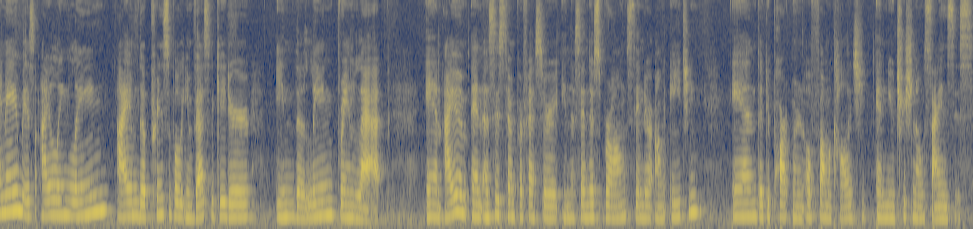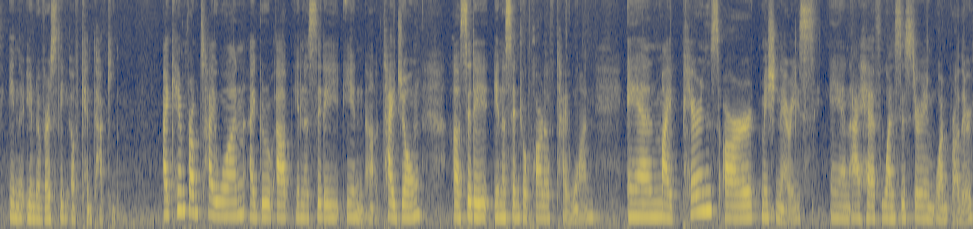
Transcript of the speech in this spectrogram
My name is Ai-Ling Lin. I am the principal investigator in the Lin Brain Lab, and I am an assistant professor in the Sanders Brown Center on Aging and the Department of Pharmacology and Nutritional Sciences in the University of Kentucky. I came from Taiwan. I grew up in a city in uh, Taichung, a city in the central part of Taiwan. And my parents are missionaries, and I have one sister and one brother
